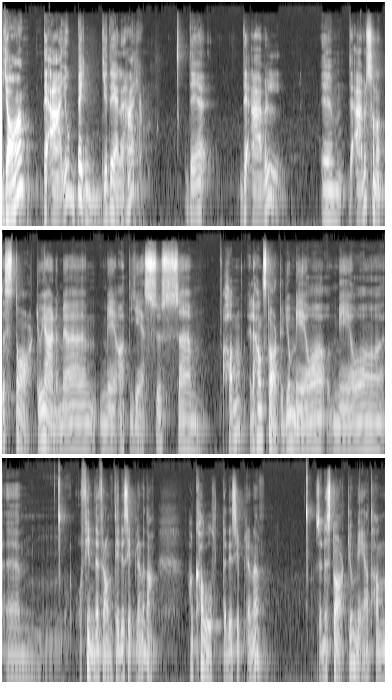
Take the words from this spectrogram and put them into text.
Ja, det er jo begge deler her. Det, det er vel um, Det er vel sånn at det starter jo gjerne med, med at Jesus um, han, eller han startet jo med å, med å, um, å finne fram til disiplene, da. Han kalte disiplene. Så det starter jo med at han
